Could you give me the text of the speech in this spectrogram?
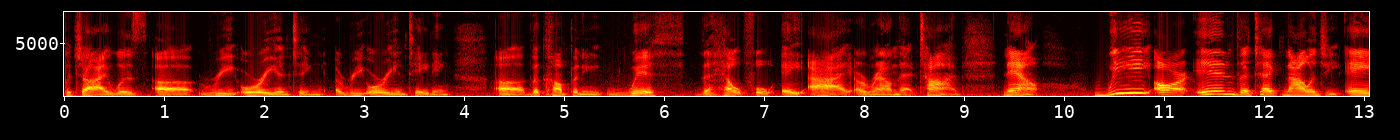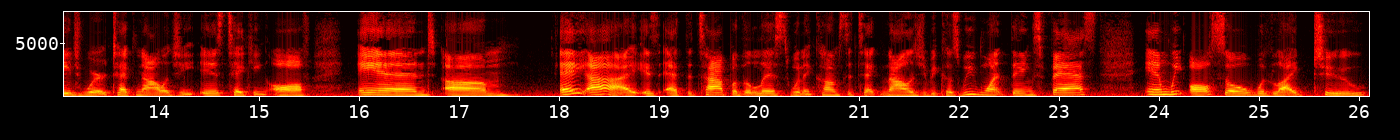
Pichai was uh, reorienting, uh, reorientating uh, the company with the helpful AI around that time. Now, we are in the technology age where technology is taking off, and um, AI is at the top of the list when it comes to technology because we want things fast, and we also would like to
